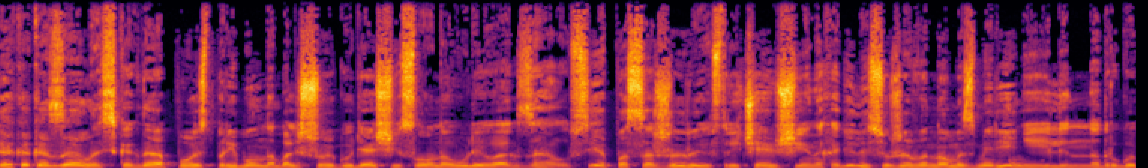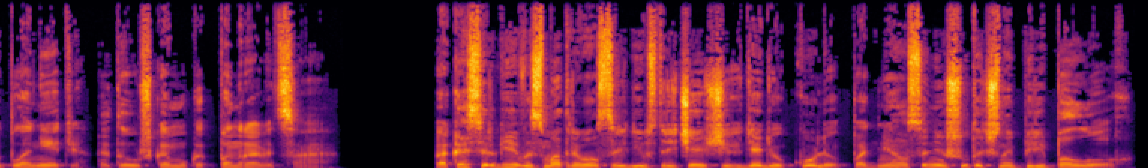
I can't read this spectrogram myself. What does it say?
Как оказалось, когда поезд прибыл на большой гудящий словно улей вокзал, все пассажиры и встречающие находились уже в ином измерении или на другой планете. Это уж кому как понравится. Пока Сергей высматривал среди встречающих дядю Колю, поднялся нешуточный переполох.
